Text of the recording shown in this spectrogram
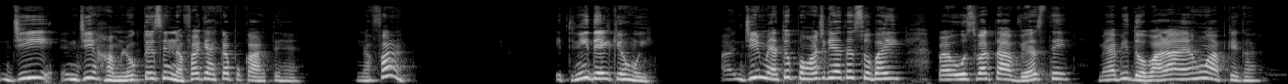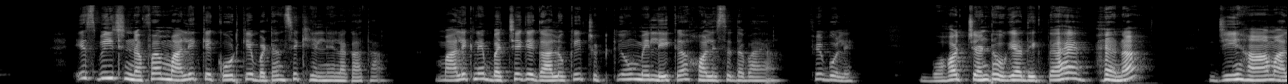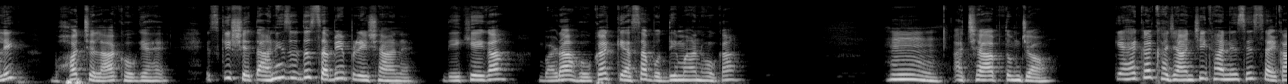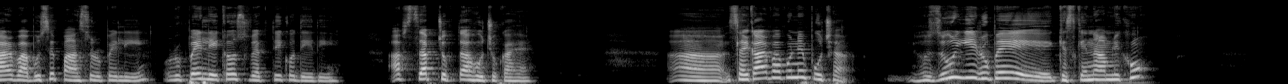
जी जी, हम लोग तो इसे नफ़र कहकर पुकारते हैं। नफ़र? इतनी देर क्यों हुई? जी, मैं तो पहुँच गया था सुबह ही, पर उस वक्त आप व्यस्त थे। मैं अभी दोबारा आया हूँ आपके घर। इस बीच नफ़र मालिक के कोट के बटन से खेलने लगा था। मालिक ने बच्चे के गालों की चुटकियों में लेकर हौले से दबाया। फिर बोले, बहुत चंट हो गया दिखता है है ना? जी हाँ मालिक, बहुत चलाक हो गया है। इसकी शैतानी से तो सभी परेशान है। देखिएगा, बड़ा होकर कैसा बुद्धिमान होगा? हम्म अच्छा अब तुम जाओ। कहकर खजांची खाने से सरकार बाबू से पाँच सौ रुपये लिए रुपये लेकर उस व्यक्ति को दे दिए। अब सब चुकता हो चुका है। आ, सरकार बाबू ने पूछा हुजूर ये रुपए किसके नाम लिखूं?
